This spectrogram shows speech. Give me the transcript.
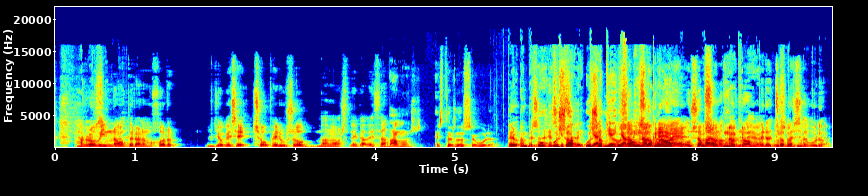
A ver Robin si no, cuela. pero a lo mejor, yo qué sé, Chopper Usopp, vamos, de cabeza. Vamos, estos dos seguro. Pero en personajes que, Usopp- que- Usopp que- no. Usopp no creo, no, ¿eh? Usopp a lo mejor no, pero Usopp Chopper no seguro. creo.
